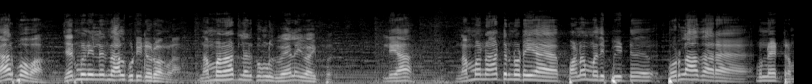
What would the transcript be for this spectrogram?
யார் போவா? ஜெர்மனிலேருந்து ஆள் கூட்டிகிட்டு வருவாங்களா? நம்ம நாட்டில் இருக்கவங்களுக்கு வேலை வாய்ப்பு இல்லையா? நம்ம நாட்டினுடைய பண மதிப்பீட்டு பொருளாதார முன்னேற்றம்.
